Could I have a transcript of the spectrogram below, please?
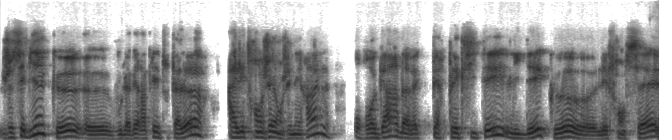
Je sais bien que, euh, vous l'avez rappelé tout à l'heure, à l'étranger en général, on regarde avec perplexité l'idée que les Français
